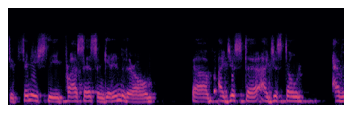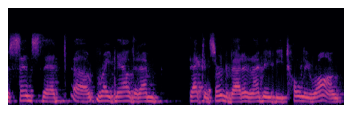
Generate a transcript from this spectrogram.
to finish the process and get into their home. Uh, I just uh, I just don't have a sense that uh, right now that I'm that concerned about it, and I may be totally wrong.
